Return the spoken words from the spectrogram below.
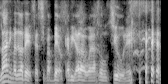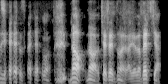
L'anima della Persia, si fa bene, ho capito, allora qual la soluzione? no, no, cioè, no, la Persia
